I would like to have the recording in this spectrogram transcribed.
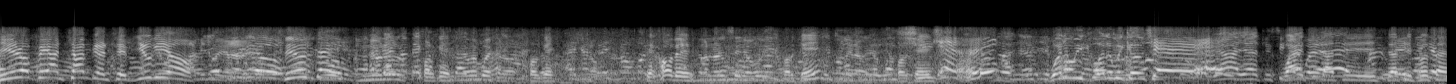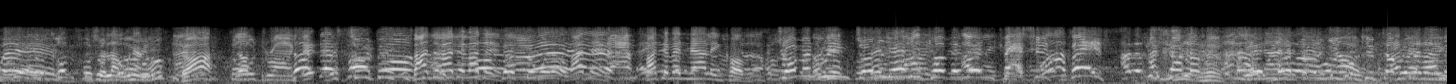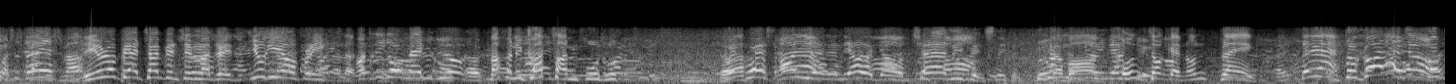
European Championship, Yu-Gi-Oh! Tuesday. No, no, ¿Por qué? No me puedes no. ¿Por qué? ¿Te jode? No, no, en serio, voy. ¿Por qué? ¿Por qué? When are we, when are we going to... Ya, ya, white, that's the, that's the Eso es la una, ¿no? Ja, ja. It's too. Warte, warte, warte. Warte, warte, wenn Merlin kommt. German Ring, German Ring. kommt, wenn Merlin kommt. The European Championship Madrid, Yu-Gi-Oh! Freak. Rodrigo, make Mach von den an ein Foto. Where's Onion and the other guy? Oh, Chad. Sleeping, sleeping. Come on. Und zocken, und playing. Digga! Du Gott, du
